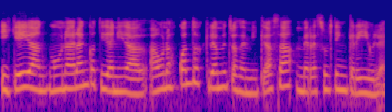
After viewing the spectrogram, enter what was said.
y que iban con una gran cotidianidad a unos cuantos kilómetros de mi casa me resulta increíble.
